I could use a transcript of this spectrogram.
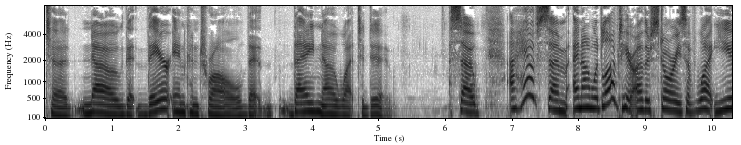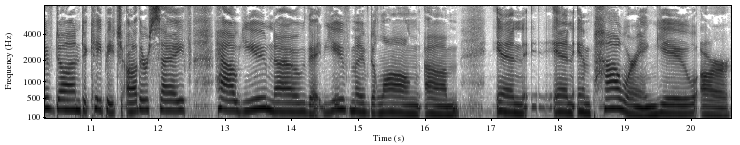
to know that they're in control, that they know what to do. So I have some, and I would love to hear other stories of what you've done to keep each other safe, how you know that you've moved along um, in in empowering you or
